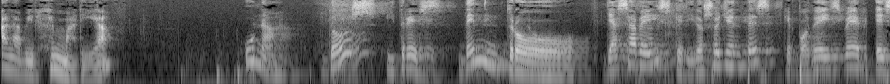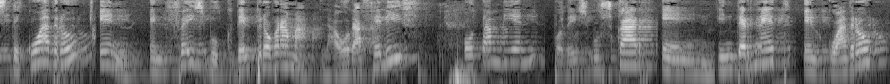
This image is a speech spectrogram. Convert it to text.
a la Virgen María. Una, dos y tres. Dentro. Ya sabéis, queridos oyentes, que podéis ver este cuadro en el Facebook del programa La Hora Feliz o también podéis buscar en internet el cuadro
